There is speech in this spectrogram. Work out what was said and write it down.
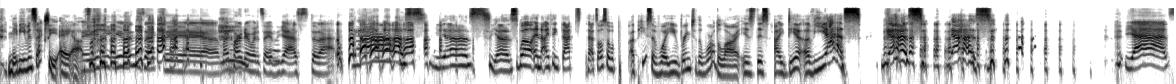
maybe even sexy AF. Maybe even sexy AF. My partner would say yes to that. yes, yes, yes. Well, and I think that's that's also a piece of what you bring to the world, Alara, is this idea of yes, yes, yes. Yes.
